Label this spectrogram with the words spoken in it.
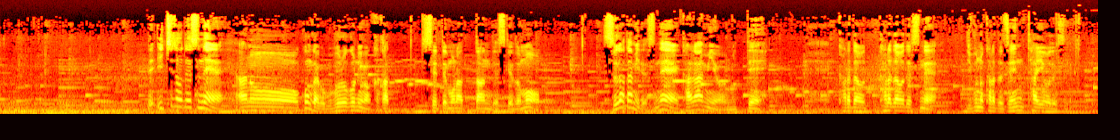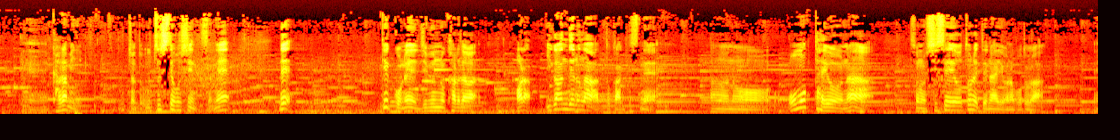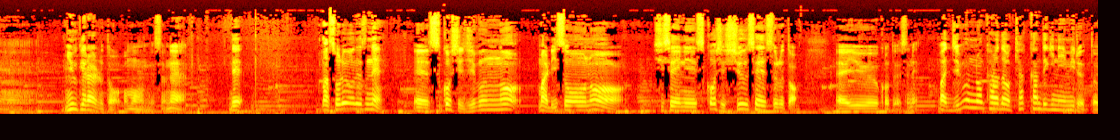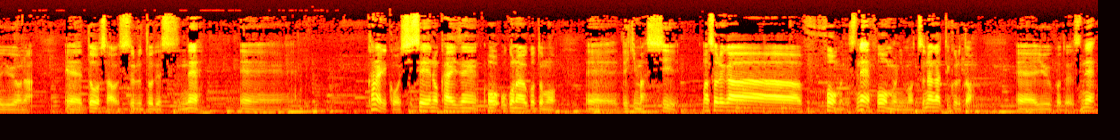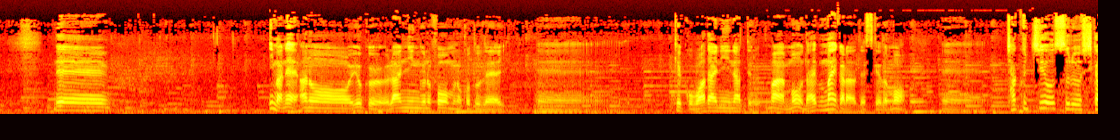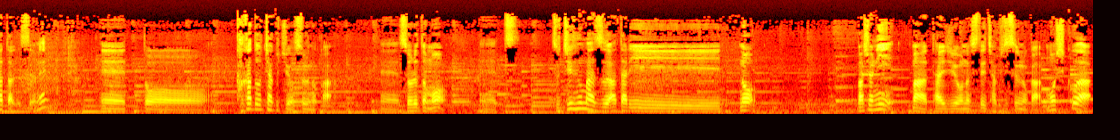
で一度ですね、あのー、今回僕ブログにも書かせてもらったんですけども姿見ですね鏡を見て、えー、体を体をですね自分の体全体をですね、えー、鏡にちょっと映してほしいんですよね。で結構ね自分の体あら歪んでるなとかですねあの思ったようなその姿勢を取れてないようなことが、えー、見受けられると思うんですよね。で、まあ、それをですね、えー、少し自分の、まあ、理想の姿勢に少し修正するということですね、まあ、自分の体を客観的に見るというような、えー、動作をするとですね、えかなりこう姿勢の改善を行うことも、えー、できますし、まあ、それがフォームですね。フォームにもつながってくると、え、いうことですね。で今ね、あの、よくランニングのフォームのことで、え、結構話題になってる。まあもうだいぶ前からですけども、えー、着地をする仕方ですよね。えー、っとかかと着地をするのか。えー、それとも、え、土踏まずあたりの場所に、まあ、体重を乗せて着地するのかもしくは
